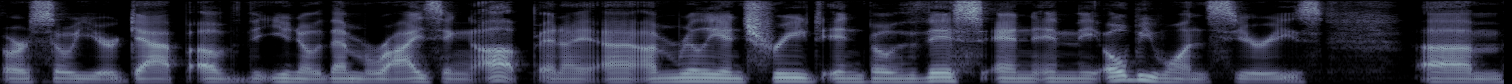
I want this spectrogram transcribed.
or so year gap of the you know them rising up, and I I'm really intrigued in both this and in the Obi Wan series. Um,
